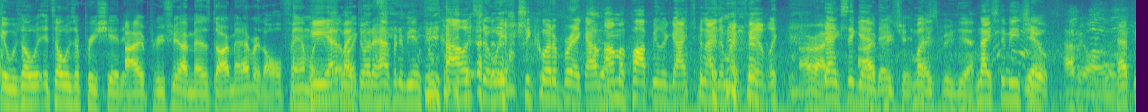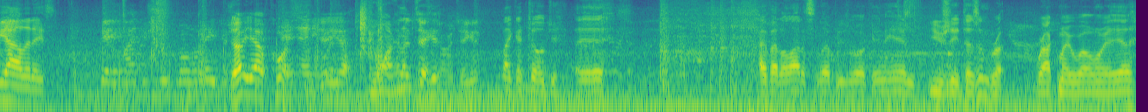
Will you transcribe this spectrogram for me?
it was always, it's always appreciated. I appreciate. I met his daughter, met every the whole family. he in had there, my like daughter it's- happened to be in from college, so we actually caught a break. I'm, I'm a popular guy tonight in my family. All right. Thanks again, I Dave. appreciate it. Much- Nice to meet you. Nice to meet Yeah. you. Happy holidays. Happy holidays. Yeah, yeah, of course. Yeah, yeah. You want him to take it? Take it. Like I told you, uh, I've had a lot of celebrities walk in here, and usually it doesn't ro- rock my world one way or the other.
